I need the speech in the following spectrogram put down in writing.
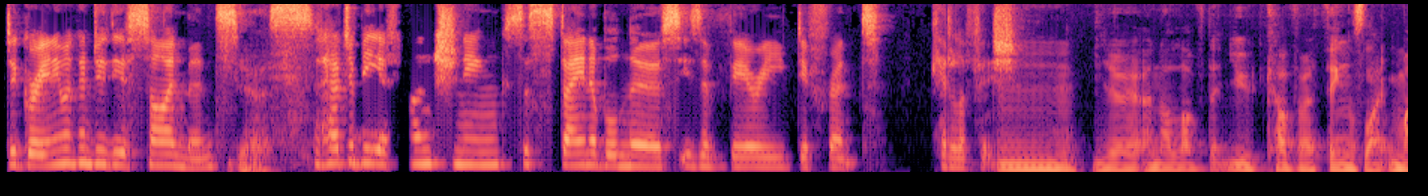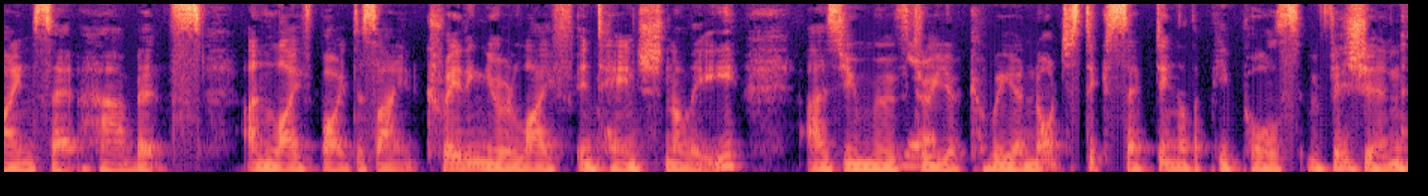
degree, anyone can do the assignments. Yes. But how to be a functioning, sustainable nurse is a very different kettle of fish. Mm, yeah, and I love that you cover things like mindset, habits, and life by design, creating your life intentionally as you move yeah. through your career, not just accepting other people's vision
